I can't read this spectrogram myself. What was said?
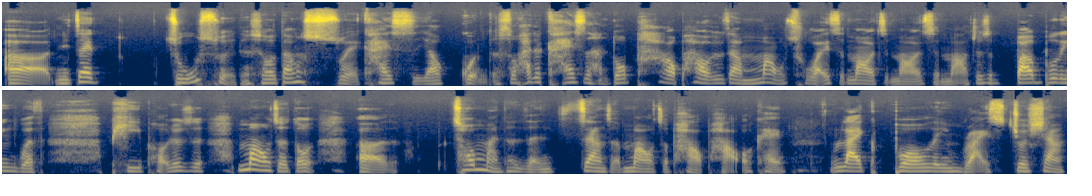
呃，你在煮水的时候，当水开始要滚的时候，它就开始很多泡泡就这样冒出来，一直冒，一直冒，一直冒，就是 bubbling with people，就是冒着都呃充满的人这样子冒着泡泡。OK，like、boiling rice，就像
